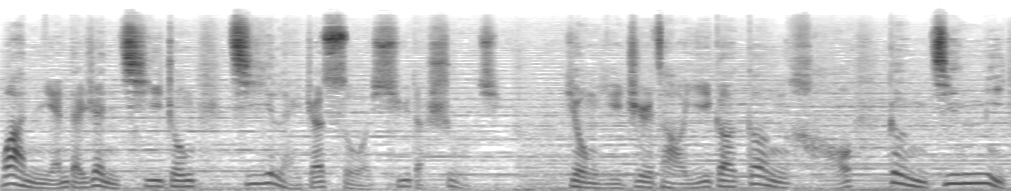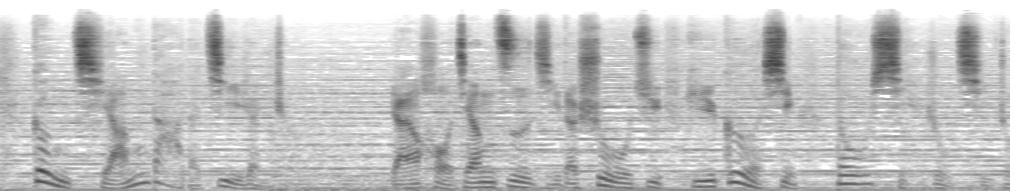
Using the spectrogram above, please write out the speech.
万年的任期中积累着所需的数据。用以制造一个更好、更精密、更强大的继任者，然后将自己的数据与个性都写入其中。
